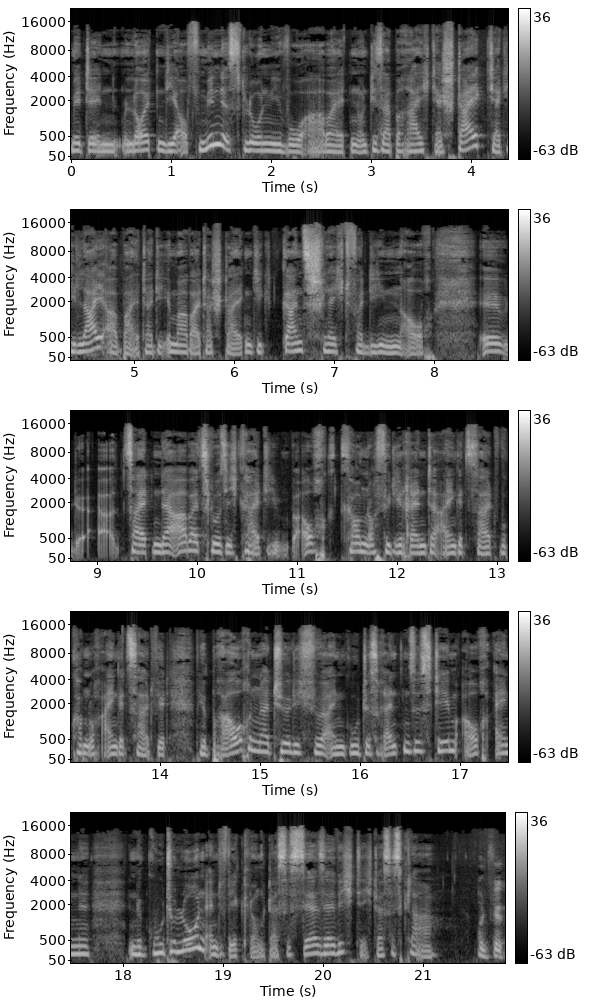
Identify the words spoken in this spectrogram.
mit den Leuten, die auf Mindestlohnniveau arbeiten und dieser Bereich, der steigt ja, die Leiharbeiter, die immer weiter steigen, die ganz schlecht verdienen auch. Äh, Zeiten der Arbeitslosigkeit, die auch kaum noch für die Rente eingezahlt, wo kaum noch eingezahlt wird. Wir brauchen natürlich für ein gutes Rentensystem auch eine, eine gute Lohnentwicklung. Das ist sehr, sehr wichtig. Das ist klar. Und wir,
